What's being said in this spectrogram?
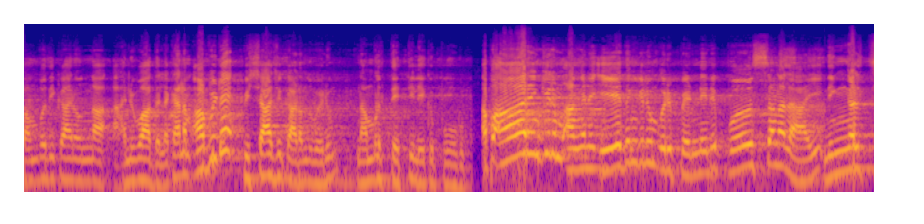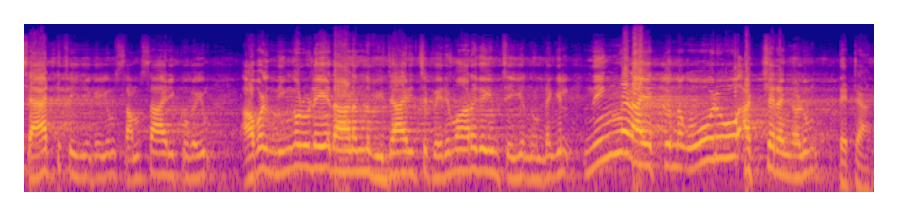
സംവദിക്കാനും ഒന്നും അനുവാദമില്ല. കാരണം അവിടെ പിശാച് കടന്നു വരും നമ്മൾ തെറ്റിലേക്ക് പോകും. അപ്പൊ ആരെങ്കിലും അങ്ങനെ ഏതെങ്കിലും ഒരു പെണ്ണിന് പേഴ്സണലായി നിങ്ങൾ ചാറ്റ് ചെയ്യുകയും സംസാരിക്കുകയും അവൾ നിങ്ങളുടേതാണെന്ന് വിചാരിച്ച് പെരുമാറുകയും ചെയ്യുന്നുണ്ടെങ്കിൽ നിങ്ങൾ അയക്കുന്ന ഓരോ അക്ഷരങ്ങളും തെറ്റാണ്.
